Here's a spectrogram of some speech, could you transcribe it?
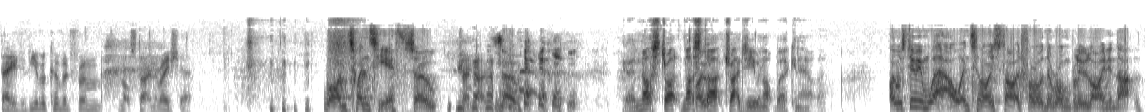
Dave, have you recovered from not starting the race yet? Well, I'm 20th, so So no. no. Yeah, not strat, not I- start strategy. We're not working out that. I was doing well until I started following the wrong blue line, and that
